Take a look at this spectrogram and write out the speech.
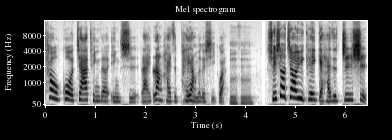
透过家庭的饮食来让孩子培养这个习惯。嗯哼，学校教育可以给孩子知识，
